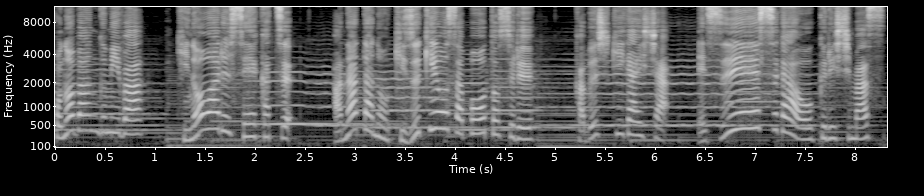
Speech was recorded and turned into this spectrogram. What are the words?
この番組は気のある生活あなたの気づきをサポートする株式会社 SAS がお送りします。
